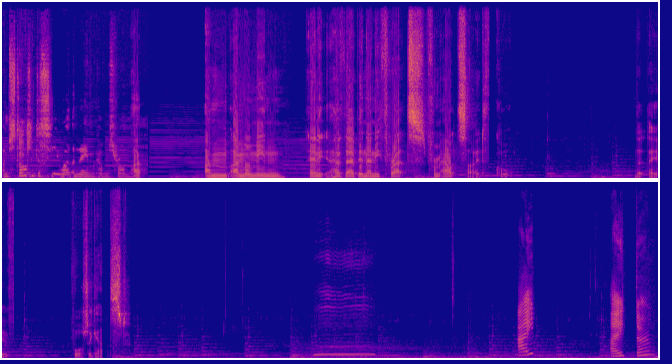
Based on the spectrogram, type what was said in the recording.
I'm starting to see where the name comes from. I- I'm I more mean any have there been any threats from outside the court that they've fought against? I I don't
